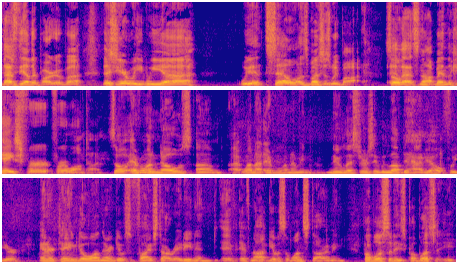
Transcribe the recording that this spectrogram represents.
That's the other part of uh, this year. We we uh, we didn't sell as much as we bought. So- So that's not been the case for for a long time. So everyone knows. Um, uh, well, not everyone. I mean, new listeners. Hey, we'd love to have you. Hopefully, you're entertained. Go on there, give us a five star rating, and if, if not, give us a one star. I mean, publicity's publicity.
